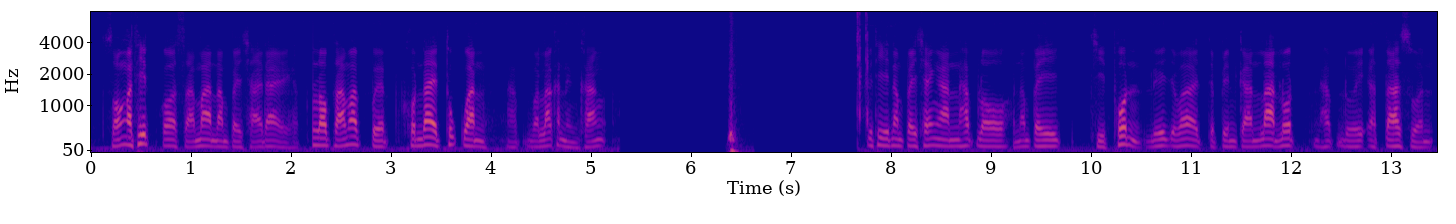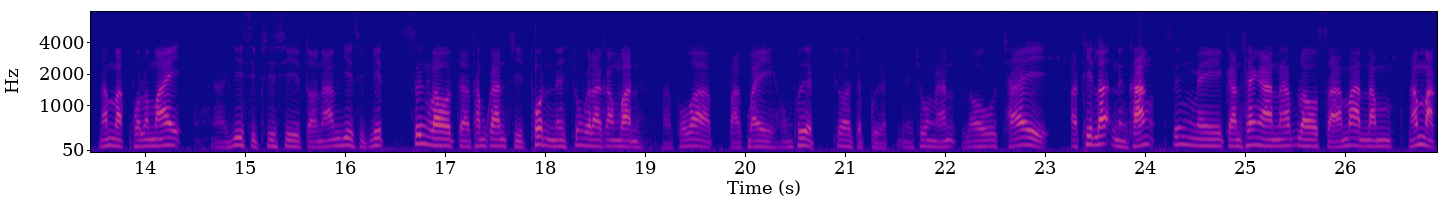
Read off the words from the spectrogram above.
2 อาทิตย์ก็สามารถนำไปใช้ได้ครับ เราสามารถเปิดคนได้ทุกวันนะครับวันละหนึ่งครั้ง วิธีนำไปใช้งานนะครับ เรานำไปฉีดพ่นหรือจะว่าจะเป็นการราดรถนะครับ โดยอัตราส่วนน้ำหมักผลไม้ 20 ซีซี ต่อน้ำ20 ลิตร ซึ่งเราจะทำการฉีดพ่นในช่วงเวลากลางวัน เพราะว่าปากใบของพืชก็จะเปิดในช่วงนั้น เราใช้อาทิตย์ละหนึ่งครั้ง ซึ่งในการใช้งานนะครับ เราสามารถนำน้ำหมัก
